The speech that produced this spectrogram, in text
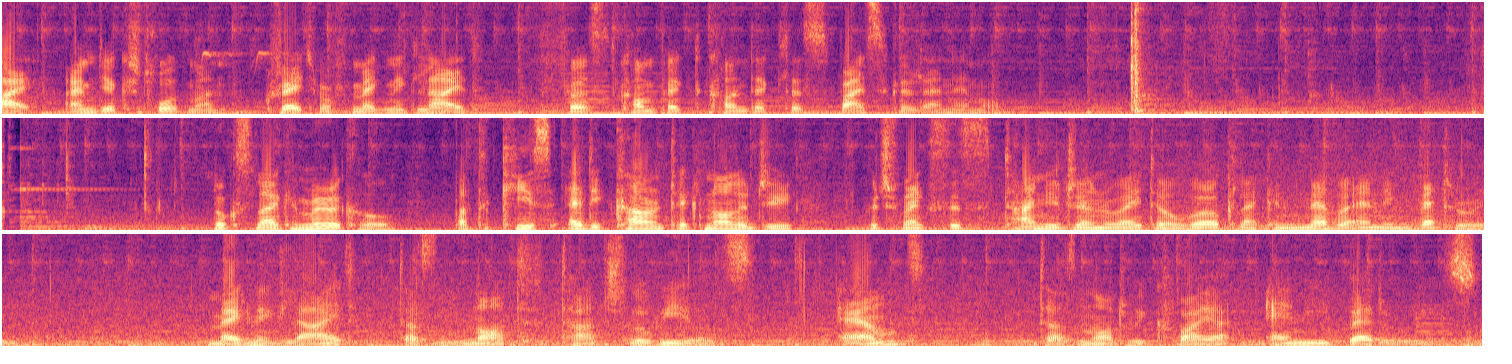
Hi, I'm Dirk Strothmann, creator of Magnic Light, first compact contactless bicycle dynamo. Looks like a miracle, but the key is eddy current technology, which makes this tiny generator work like a never-ending battery. Magnic Light does not touch the wheels and does not require any batteries.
